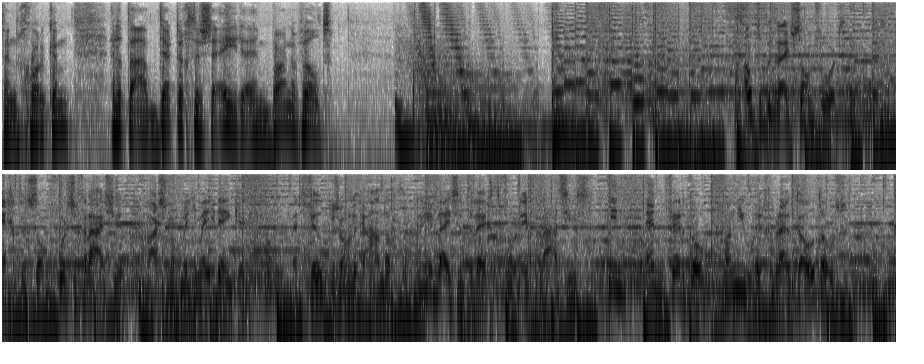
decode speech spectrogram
En Gorkum. En op de A30 tussen Ede en Barneveld. Autobedrijf Zandvoort. Een echte Zandvoortse garage waar ze nog met je meedenken. Met veel persoonlijke aandacht kun je bij ze terecht voor reparaties in en verkoop van nieuw en gebruikte auto's.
